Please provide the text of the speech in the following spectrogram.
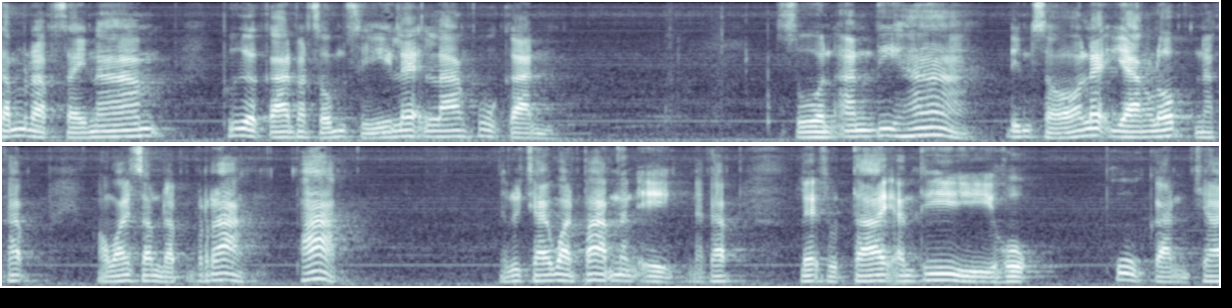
สำหรับใส่น้ำเพื่อการผสมสีและล้างผู้กัน ส่วนอันที่ 5 ดินสอและยางลบนะครับ เอาไว้สำหรับร่างภาพ หรือใช้วาดภาพนั่นเองนะครับ และสุดท้ายอันที่ 6 ผู้กันใช้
